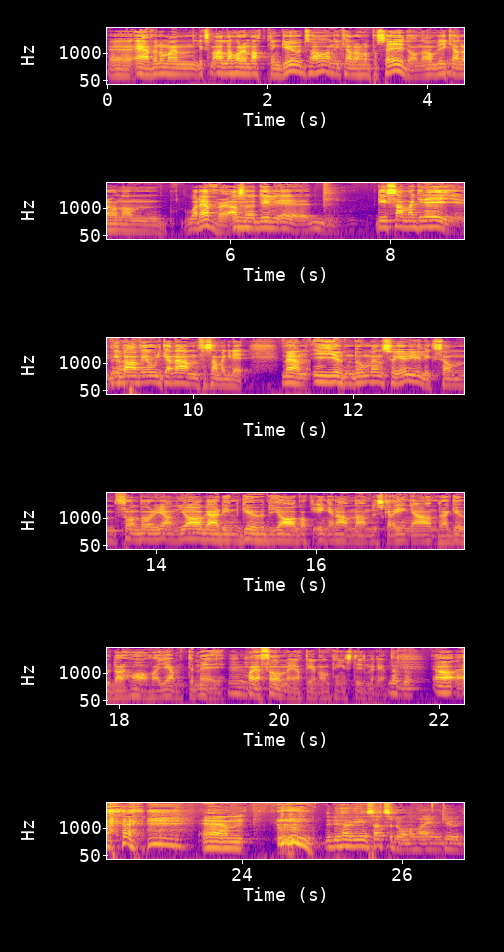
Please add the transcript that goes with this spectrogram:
eh, även om man liksom alla har en vattengud så ja, ni kallar honom Poseidon, ja, vi kallar honom whatever. Alltså det, är, eh, det är samma grej. Vi, bara, vi har olika namn för samma grej. Men i judendomen så är det ju liksom från början. Jag är din gud, jag och ingen annan. Du ska inga andra gudar hava jämte mig. Har jag för mig att det är någonting i stil med det. Laddo. Ja. Ehm, Det blir högre insatser då om man har en gud.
